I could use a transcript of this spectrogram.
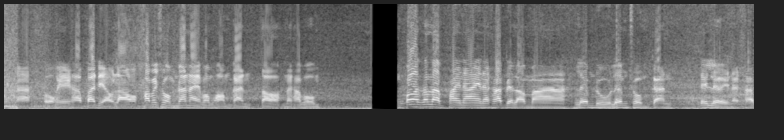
อะ โอเคครับ ก็เดี๋ยวเราเข้าไปชมด้านในพร้อม ๆ กันต่อนะครับผมก็สำหรับภายในนะครับ เดี๋ยวเรามาเริ่มดูเริ่มชมกันได้เลยนะครับ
